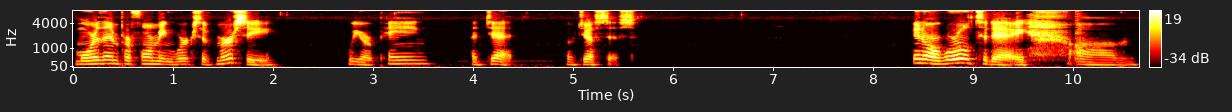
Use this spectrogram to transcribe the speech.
More than performing works of mercy, we are paying a debt of justice. In our world today, um,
